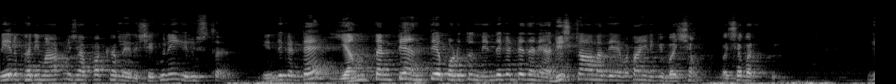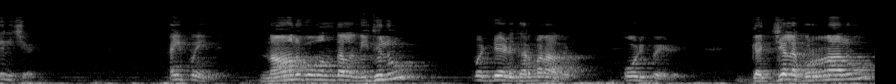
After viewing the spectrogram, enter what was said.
నేను పది మాటలు చెప్పక్కర్లేదు శకునే గెలుస్తాడు. ఎందుకంటే ఎంతంటే అంతే పడుతుంది. ఎందుకంటే దాని అధిష్టాన దేవత ఆయనకి వశం వశవర్తి గెలిచాడు. అయిపోయింది. నాలుగు వందల నిధులు వడ్డాడు ధర్మరాజు. ఓడిపోయాడు. గజ్జెల గుర్రాలు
